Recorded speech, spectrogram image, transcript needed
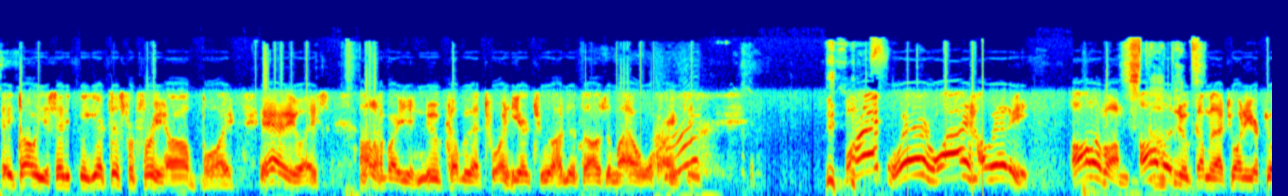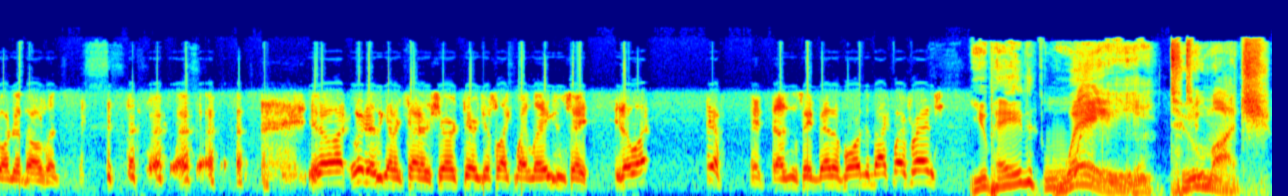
They told me you said you could get this for free. Oh boy. Anyways, all of our new come with that twenty or two hundred thousand mile warranty. what? Where? Why? How many? All of them. all the new come with that twenty or two hundred thousand. you know what? We're just gonna cut it short there, just like my legs, and say, you know what? If it doesn't say Benaford in the back, my friends, You paid way too, much.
